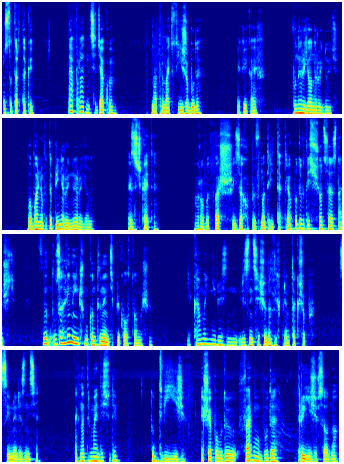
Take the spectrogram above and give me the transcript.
Просто тартаки. Та, порадниця, дякую. На, тримай, тут їжа буде. Який кайф. Вони райони руйнують. Глобальне потепління руйнує райони. Так, зачекайте. Робот перший захопив Мадрид. Так, треба подивитись, що це значить. Ну, взагалі на іншому континенті прикол в тому, що. Яка мені різниця щодо них, прям так, щоб сильна різниця. Так, натримай йди сюди. Тут дві їжі. Якщо я побудую ферму, буде три їжі все одно.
